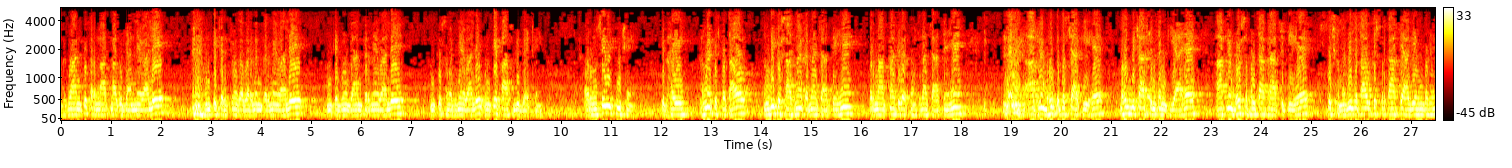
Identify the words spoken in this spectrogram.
भगवान को परमात्मा को जानने वाले, उनके चरित्रों का वर्णन करने वाले, उनके गुणगान करने वाले, उनको समझने वाले, उनके पास भी बैठे और उनसे भी पूछें कि भाई, हमें कुछ बताओ, हम भी कुछ साधना करना चाहते हैं, परमात्मा की तरफ़ पहुँचना चाहते हैं। आपने बहुत तपस्या की है, बहुत विचार चिंतन किया है, आपने बहुत सफलता प्राप्त की है, कुछ हमें भी बताओ किस प्रकार से आगे हम बढ़े।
